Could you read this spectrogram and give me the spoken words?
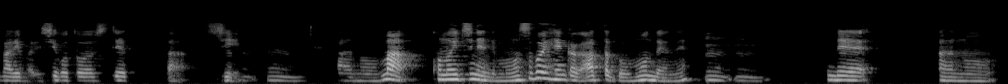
バリバリ仕事をしてたし、うん。あの、まあ、この一年でものすごい変化があったと思うんだよね。うん。うん。で、あの、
